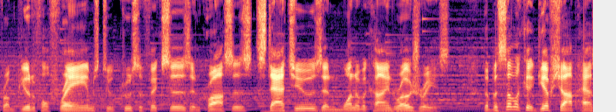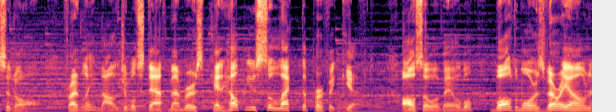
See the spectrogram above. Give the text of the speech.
From beautiful frames to crucifixes and crosses, statues, and one of a kind rosaries. The Basilica gift shop has it all. Friendly, knowledgeable staff members can help you select the perfect gift. Also available, Baltimore's very own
